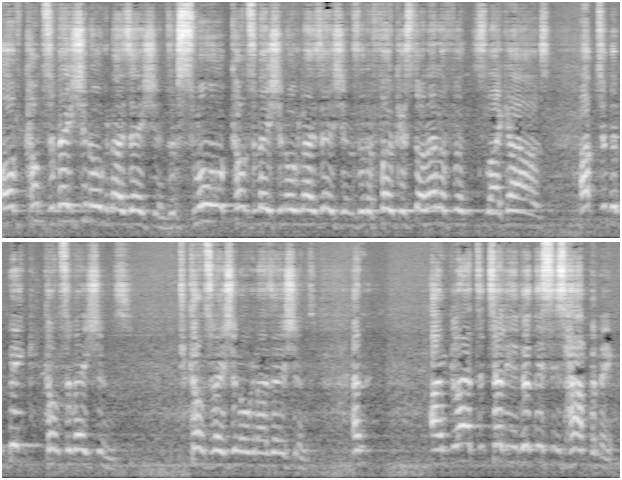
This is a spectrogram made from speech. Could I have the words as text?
of conservation organizations, of small conservation organizations that are focused on elephants like ours, up to the big conservations, conservation organizations. And I'm glad to tell you that this is happening.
